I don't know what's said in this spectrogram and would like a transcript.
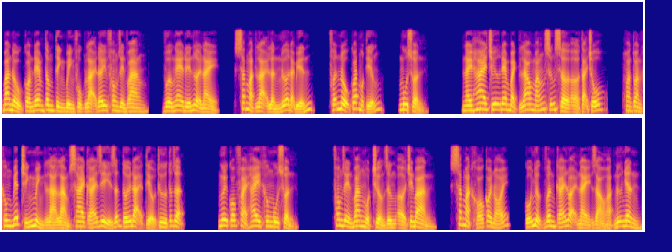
Ban đầu còn đem tâm tình bình phục lại đây phong rền vang, vừa nghe đến lời này, sắc mặt lại lần nữa đại biến, phẫn nộ quát một tiếng, ngu xuẩn. Này hai chữ đem bạch lao mắng sững sờ ở tại chỗ, hoàn toàn không biết chính mình là làm sai cái gì dẫn tới đại tiểu thư tức giận. Ngươi có phải hay không ngu xuẩn? Phong rền vang một trưởng rừng ở trên bàn, sắc mặt khó coi nói, cố nhược vân cái loại này giảo hoạt nữ nhân,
